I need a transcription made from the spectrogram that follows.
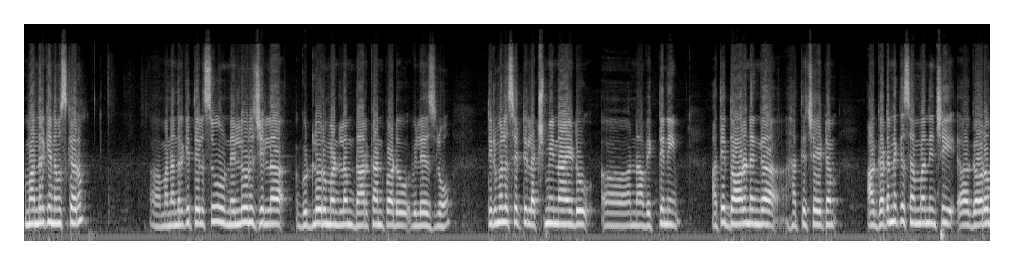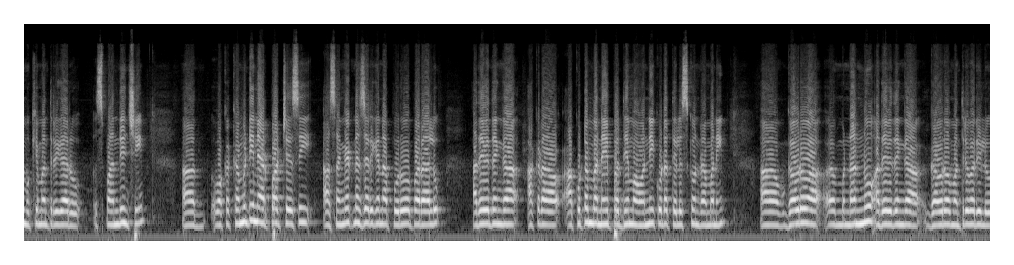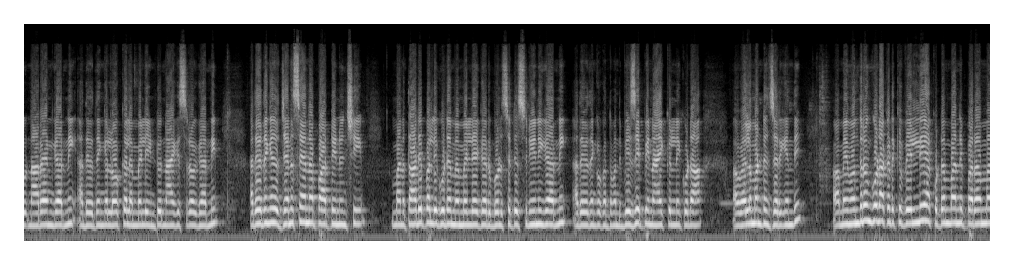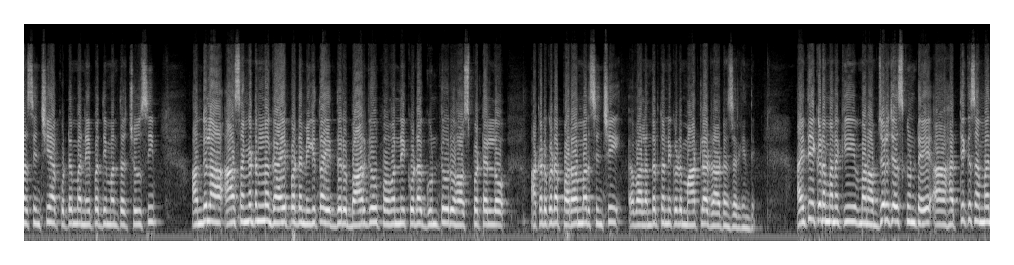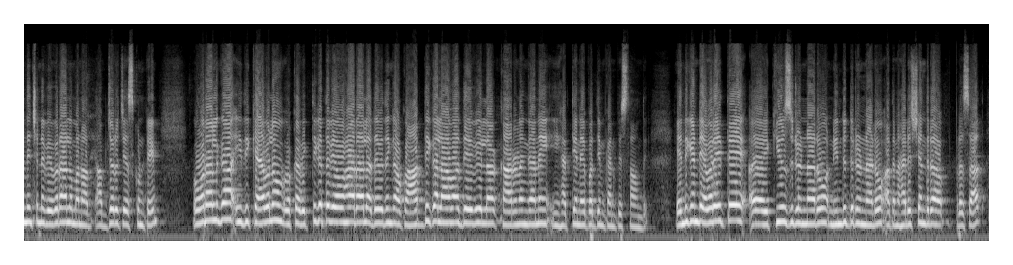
మా అందరికీ నమస్కారం. మనందరికీ తెలుసు నెల్లూరు జిల్లా గుడ్లూరు మండలం దార్కాన్పాడు విలేజ్లో తిరుమల శెట్టి లక్ష్మీనాయుడు అన్న వ్యక్తిని అతి దారుణంగా హత్య చేయటం ఆ ఘటనకి సంబంధించి గౌరవ ముఖ్యమంత్రి గారు స్పందించి ఒక కమిటీని ఏర్పాటు చేసి ఆ సంఘటన జరిగిన పూర్వపరాలు అదేవిధంగా అక్కడ ఆ కుటుంబ నేపథ్యం అవన్నీ కూడా తెలుసుకొని రమ్మని గౌరవ నన్ను అదేవిధంగా గౌరవ మంత్రివర్యులు నారాయణ గారిని అదేవిధంగా లోకల్ ఎమ్మెల్యే ఇంటూ నాగేశ్వరరావు గారిని అదేవిధంగా జనసేన పార్టీ నుంచి మన తాడేపల్లిగూడెం ఎమ్మెల్యే గారు బొలిశెట్టి శ్రీని గారిని అదేవిధంగా కొంతమంది బీజేపీ నాయకుల్ని కూడా వెళ్ళమంటం జరిగింది. మేమందరం కూడా అక్కడికి వెళ్ళి ఆ కుటుంబాన్ని పరామర్శించి ఆ కుటుంబ నేపథ్యం అంతా చూసి అందులో ఆ సంఘటనలో గాయపడ్డ మిగతా ఇద్దరు భార్గవ్ పవన్ని కూడా గుంటూరు హాస్పిటల్లో అక్కడ కూడా పరామర్శించి వాళ్ళందరితోని కూడా మాట్లాడి రావడం జరిగింది. అయితే ఇక్కడ మనకి మనం అబ్జర్వ్ చేసుకుంటే ఆ హత్యకి సంబంధించిన వివరాలు మనం అబ్జర్వ్ చేసుకుంటే ఓవరాల్గా ఇది కేవలం ఒక వ్యక్తిగత వ్యవహారాలు అదేవిధంగా ఒక ఆర్థిక లావాదేవీల కారణంగానే ఈ హత్య నేపథ్యం కనిపిస్తూ ఉంది. ఎందుకంటే ఎవరైతే అక్యూజ్డ్ ఉన్నారో నిందితుడు ఉన్నాడో అతను హరిశ్చంద్ర ప్రసాద్.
